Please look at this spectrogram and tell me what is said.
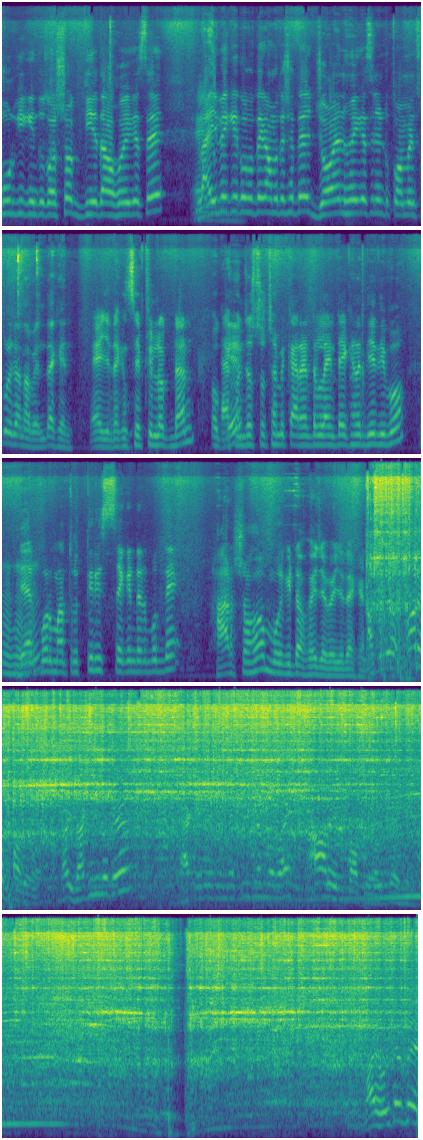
মুরগি কিন্তু দর্শক দিয়ে দেওয়া হয়ে গেছে। লাইভে কে কোথা থেকে আমাদের সাথে জয়েন হয়ে গেছেন একটু কমেন্টস করে জানাবেন দেখেন। এই যে দেখেন সেফটি লক ডান. এখন জাস্ট হচ্ছে আমি কারেন্টের লাইনটা এখানে দিয়ে দিব। দেওয়ার পর মাত্র 30 সেকেন্ডের মধ্যে হাড় সহ মুরগিটা হয়ে যাবে এই যে দেখেন। আসলে আরে বাপরে বাপ। ভাই ঝাঁকি দিল কে? আরে বাপরে বাপ, দেখেন। ভাই হইতেছে?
